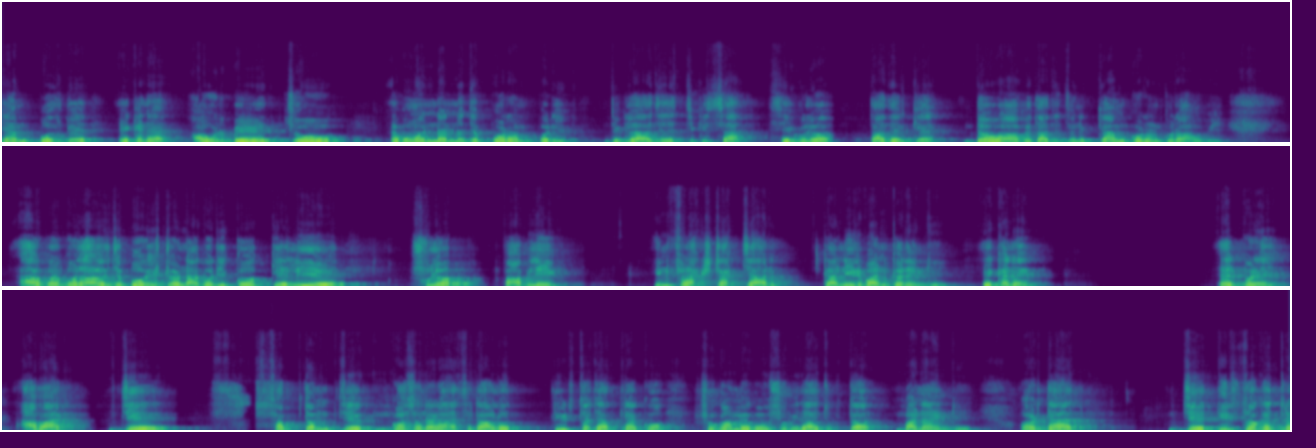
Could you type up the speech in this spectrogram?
ক্যাম্প বলতে এখানে আয়ুর্বেদ, যোগ এবং অন্যান্য যে পারম্পরিক যেগুলো আছে, চিকিৎসা, সেগুলো তাদেরকে দেওয়া হবে। তাদের জন্য ক্যাম্প গ্রহণ করা হবে। তারপরে বলা হয়েছে বরিষ্ঠ নাগরিককে নিয়ে সুলভ পাবলিক ইনফ্রাস্ট্রাকচার का निर्माण करेंगे। एखे पर आर जे सप्तम जो घोषणा से तीर्थ जात्रा को सुगम एवं सुविधाजुक्त बनाएँगे अर्थात जे तीर्थक्षेत्र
